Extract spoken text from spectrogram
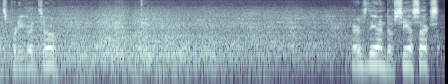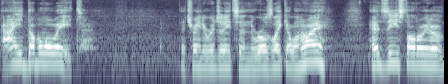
Bounce pretty good too. There's the end of CSX I-008. That train originates in Rose Lake, Illinois, heads east all the way to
